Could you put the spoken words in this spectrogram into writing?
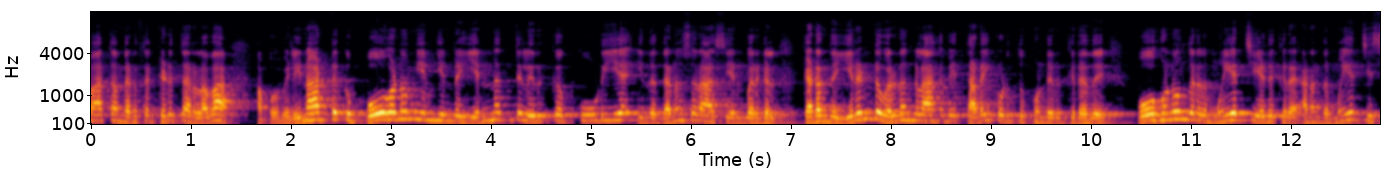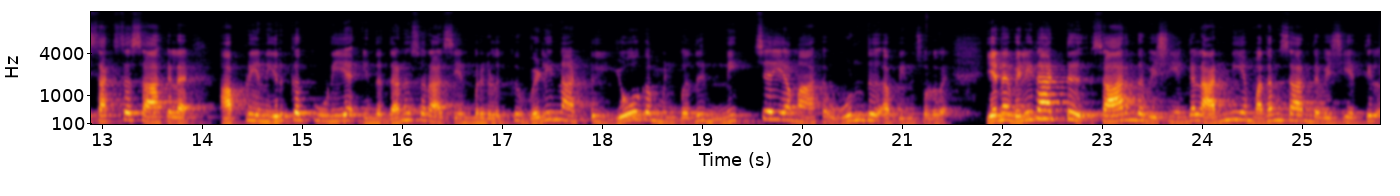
பார்த்து அந்த இடத்த கெடுத்தார் அல்லவா? அப்போ வெளிநாட்டுக்கு போகணும் என்கின்ற எண்ணத்தில் இருக்கக்கூடிய இந்த தனுசு ராசி என்பர்கள் கடந்த இரண்டு வருடங்களாகவே தடை கொடுத்து கொண்டிருக்கிறது. போகணுங்கிறத முயற்சி எடுக்கிற ஆனால் அந்த முயற்சி சக்சஸ் ஆகலை அப்படின்னு இருக்கக்கூடிய இந்த தனுசு ராசி என்பர்களுக்கு வெளிநாட்டு யோகம் என்பது நிச்சயமாக உண்டு அப்படின்னு சொல்லுவேன். என வெளிநாட்டு சார்ந்த விஷயங்கள் அந்நிய மதம் சார்ந்த விஷயத்தில்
